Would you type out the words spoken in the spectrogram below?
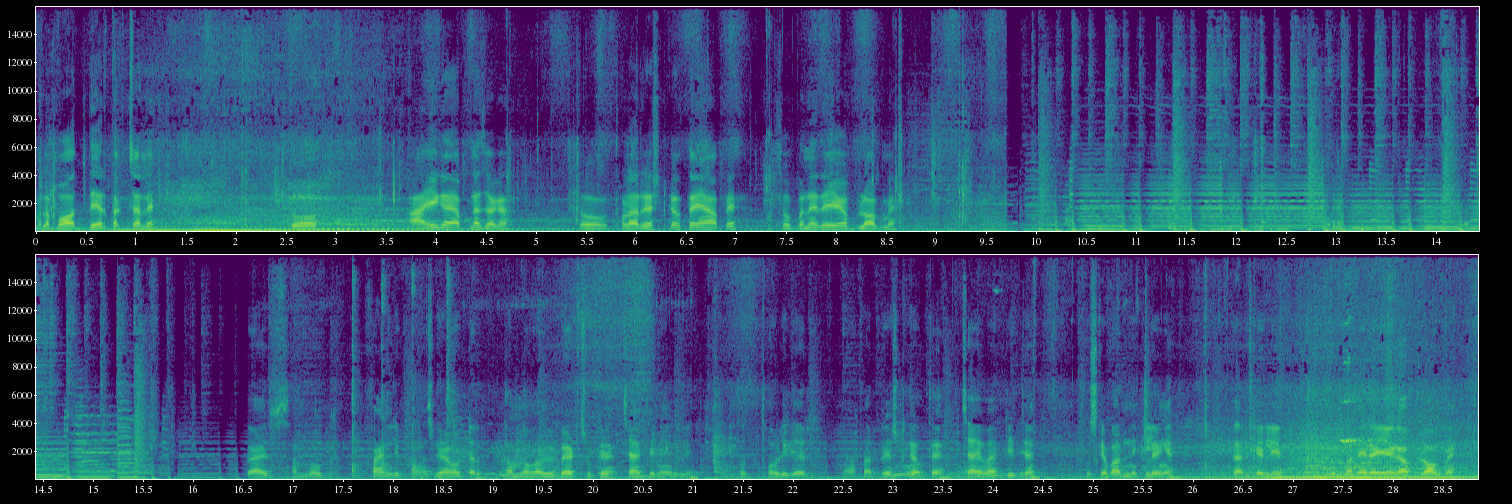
मतलब बहुत देर तक चले। तो आ ही गए अपना जगह। तो थोड़ा रेस्ट करते हैं यहाँ पे। सो बने रहिएगा ब्लॉग में। गाइस हम लोग फाइनली पहुँच गए होटल तो हम लोग अभी बैठ चुके हैं चाय पीने के लिए। तो थोड़ी देर यहाँ पर रेस्ट करते हैं, चाय वाय पीते हैं। उसके बाद निकलेंगे घर के लिए। तो बने रहिएगा ब्लॉग में।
